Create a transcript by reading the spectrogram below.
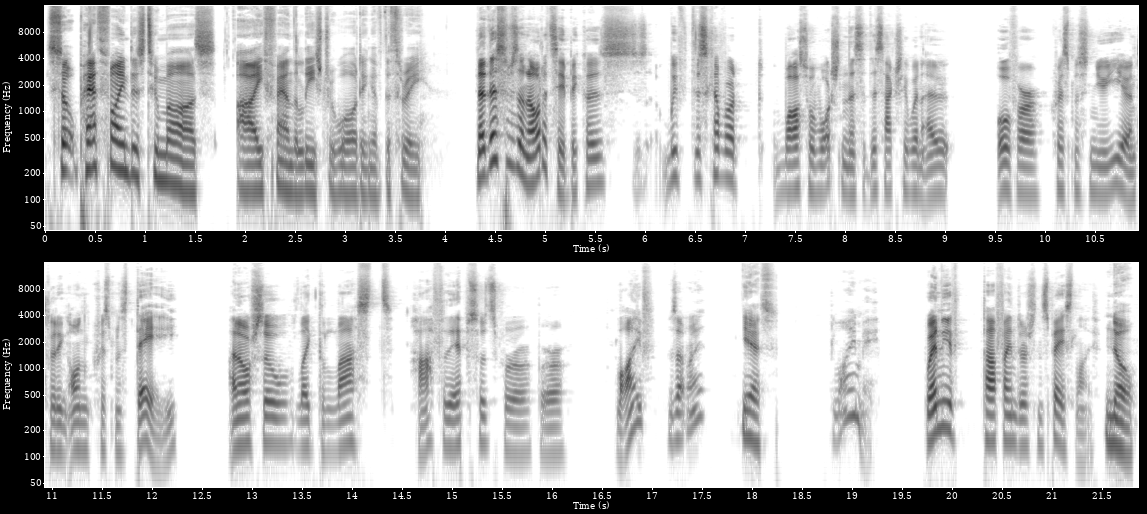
So, Pathfinders to Mars, I found the least rewarding of the three. Now, this was an oddity because we've discovered whilst we're watching this that this actually went out over Christmas and New Year, including on Christmas Day, and also like the last half of the episodes were were live. Is that right? Yes. Blimey. When you have Pathfinders and Space Life. No.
